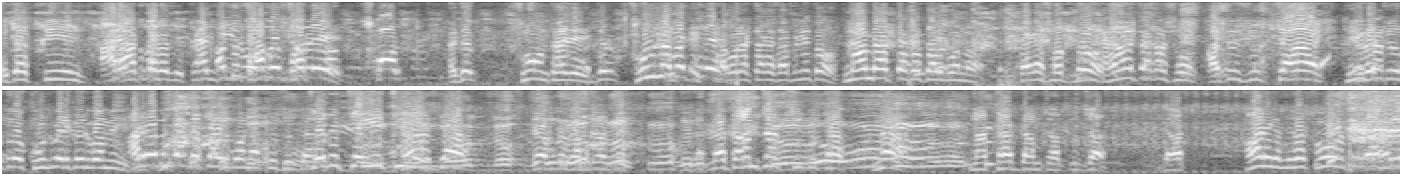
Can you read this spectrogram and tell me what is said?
এটা তিন শোন তাহলে শোন না টাকা না তো। না না টাকা চাইব না। টাকা সত্য? হ্যাঁ টাকা সত্য। হাতে চাই ঠিক আছে? তোকে খুন বের করব আমি। আরে টাকা চাইব না কিছু যদি চেয়েছি যা। দাম দাম দাম না দাম চাচ্ছি তো, না না থাক দাম চাচ্ছি যা। যা। আরে শোন আরে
